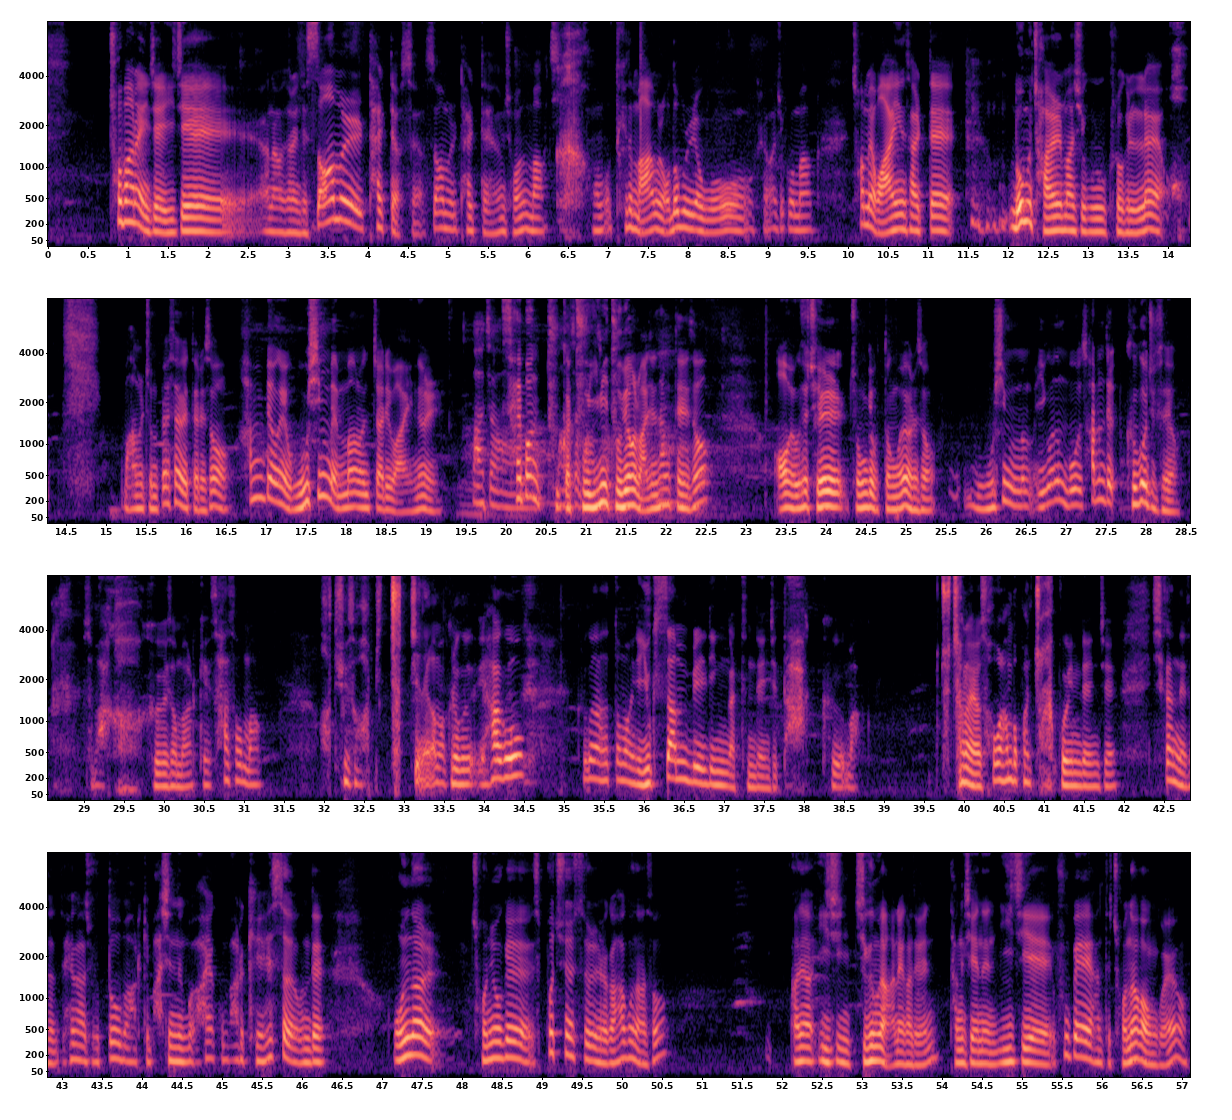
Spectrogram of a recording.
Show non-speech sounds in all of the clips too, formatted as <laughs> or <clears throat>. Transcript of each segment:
초반에 이제 이지혜 아나운서랑 이제 썸을 탈 때였어요. 썸을 탈 때. 그럼 저는 막 크, 어, 어떻게든 마음을 얻어보려고 그래가지고 막 처음에 와인 살 때 너무 잘 마시고 그러길래 어, 마음을 좀 뺏어야겠다 그래서 한 병에 50 몇만 원짜리 와인을 맞아. 세 번, 두, 그러니까 맞아, 두, 이미 맞아. 두 병을 맞은 상태에서 어 여기서 제일 좋은 게 어떤 거예요? 그래서 50만 이거는 뭐 사람들 그거 주세요. 그래서 막 아, 그래서 막 이렇게 사서 막 아, 뒤에서 아, 미쳤지 내가 막 그러고 하고 그러고 나서 또 막 이제 63 빌딩 같은데 이제 딱 그 막 좋잖아요. 서울 한복판 쫙 보이는데 이제 시간 내서 해가지고 또 막 이렇게 맛있는 거 하고 막 이렇게 했어요. 근데 어느 날 저녁에 스포츠 뉴스를 제가 하고 나서 아니야 이진 지금은 아내가 된 당시에는 이지의 후배한테 전화가 온 거예요.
